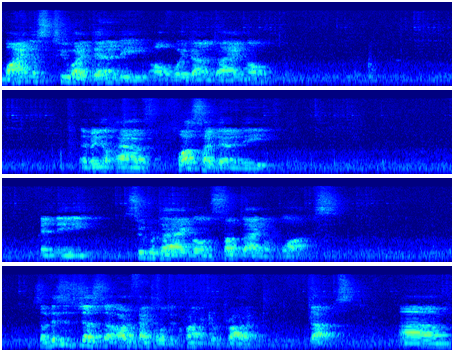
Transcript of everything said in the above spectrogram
minus 2 identity all the way down a diagonal. And then you'll have plus identity in the superdiagonal and subdiagonal blocks. So this is just an artifact of what the Kronecker product does. Um,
